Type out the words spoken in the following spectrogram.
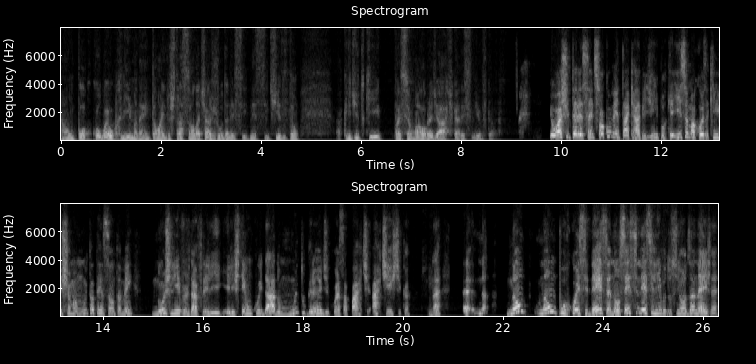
uh, um pouco como é o clima, né? Então a ilustração ela te ajuda nesse, nesse sentido. Então acredito que vai ser uma obra de arte, cara, esse livro, cara. eu acho interessante só comentar aqui rapidinho, porque isso é uma coisa que me chama muito atenção também nos livros da Free League. Eles têm um cuidado muito grande com essa parte artística, né? É, não, não por coincidência, não sei se nesse livro do Senhor dos Anéis, né?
